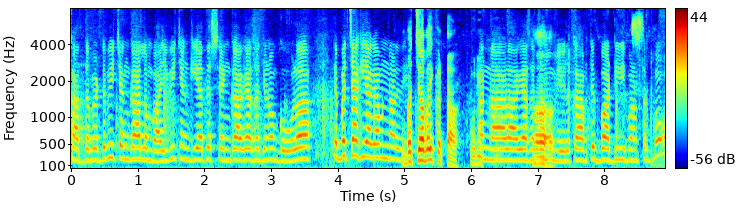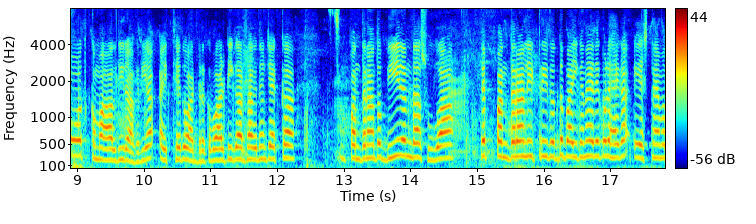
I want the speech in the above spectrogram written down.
ਕੱਦ ਵੱਡ ਵੀ ਚੰਗਾ ਲੰਬਾਈ ਵੀ ਚੰਗੀ ਆ ਤੇ ਸਿੰਘ ਆ ਗਿਆ ਸੱਜਣੋ ਗੋਲ ਆ। ਤੇ ਬੱਚਾ ਕੀ ਆ ਗਿਆ ਨਾਲ ਦੇ? ਬੱਚਾ ਬਾਈ ਕੱਟਾ ਪੂਰੀ। ਆ ਨਾਲ ਆ ਗਿਆ ਸੱਜਣੋ ਮੇਲ ਕਾਫ ਤੇ ਬਾਡੀ ਦੀ ਬਣਤਰ ਬਹੁਤ ਕਮਾਲ ਦੀ ਰੱਖਦੀ ਆ। ਇੱਥੇ ਤੋਂ ਆਰਡਰ ਕੁਆਲਿਟੀ ਕਰ ਸਕਦੇ ਹੋ ਚੈੱਕ 15 ਤੋਂ 20 ਦਿਨ ਦਾ ਸੂਆ ਤੇ 15 ਲੀਟਰ ਦੁੱਧ ਬਾਈ ਕਹਿੰਦਾ ਇਹਦੇ ਕੋਲ ਹੈਗਾ ਇਸ ਟਾਈਮ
